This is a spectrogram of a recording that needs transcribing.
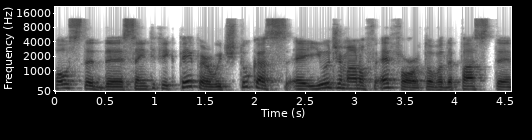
posted the scientific paper, which took us a huge amount of effort over the past uh,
